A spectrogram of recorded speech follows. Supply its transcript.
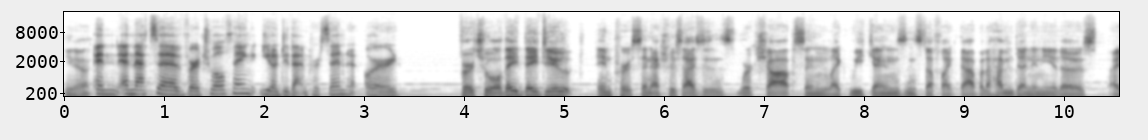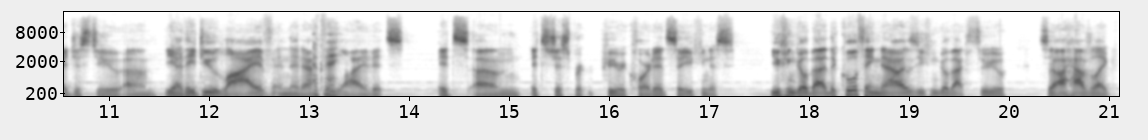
you know? And and that's a virtual thing. You don't do that in person or virtual. They they do in-person exercises workshops and like weekends and stuff like that but i haven't done any of those. I just do um yeah they do live and then after Okay. live it's it's um it's just re- pre-recorded so you can just you can go back. The cool thing now is you can go back through. So i have like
